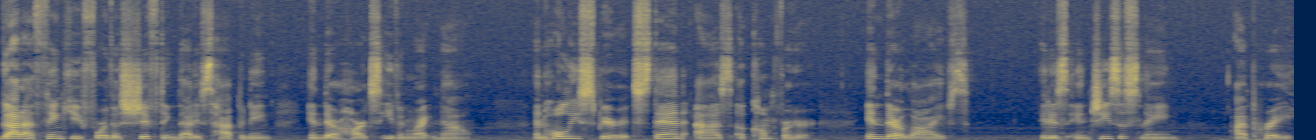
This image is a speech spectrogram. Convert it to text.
God, I thank you for the shifting that is happening in their hearts even right now. And Holy Spirit, stand as a comforter in their lives it is in Jesus' name I pray.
